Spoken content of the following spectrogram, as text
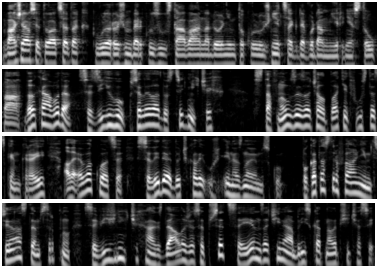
Vážná situace tak kvůli Rožmberku zůstává na dolním toku Lužnice, kde voda mírně stoupá. Velká voda se z jihu přelila do středních Čech Stav nouze začal platit v Ústeckém kraji, ale evakuace se lidé dočkali už i na Znojemsku. Po katastrofálním 13. srpnu se v jižních Čechách zdálo, že se přece jen začíná blízkat na lepší časy.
